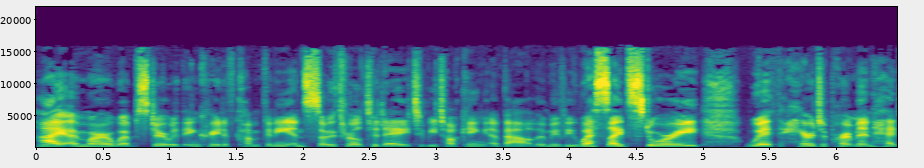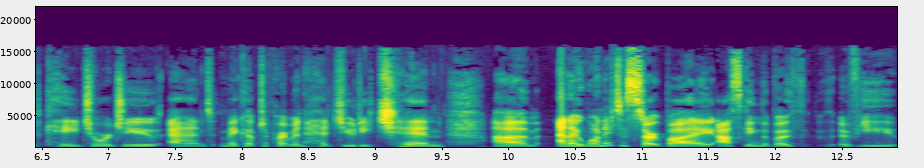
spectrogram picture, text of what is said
Hi, I'm Mara Webster with In Creative Company, and so thrilled today to be talking about the movie West Side Story with hair department head Kay Georgiou and makeup department head Judy Chin. Um, and I wanted to start by asking the both of you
